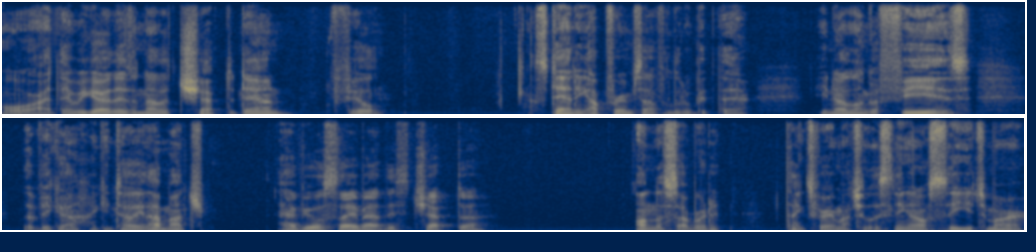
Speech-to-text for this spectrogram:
All right, there we go. There's another chapter down. Phil. Standing up for himself a little bit there. He no longer fears the vicar, I can tell you that much. Have your say about this chapter on the subreddit. Thanks very much for listening, and I'll see you tomorrow.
